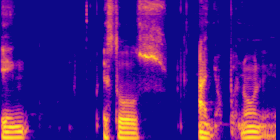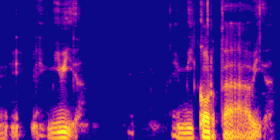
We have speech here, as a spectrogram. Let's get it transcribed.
en estos años, pues, ¿no? En, mi vida, en mi corta vida.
